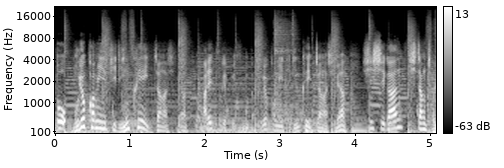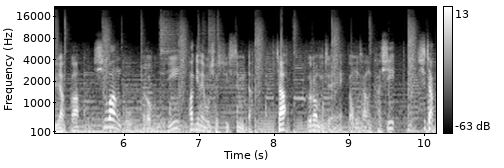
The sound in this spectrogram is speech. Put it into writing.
또 무료 커뮤니티 링크에 입장하시면 아래쪽에 또 있습니다. 무료 커뮤니티 링크에 입장하시면 실시간 시장 전략과 시황도 여러분들이 확인해 보실 수 있습니다. 자, 그럼 이제 영상 다시 시작.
